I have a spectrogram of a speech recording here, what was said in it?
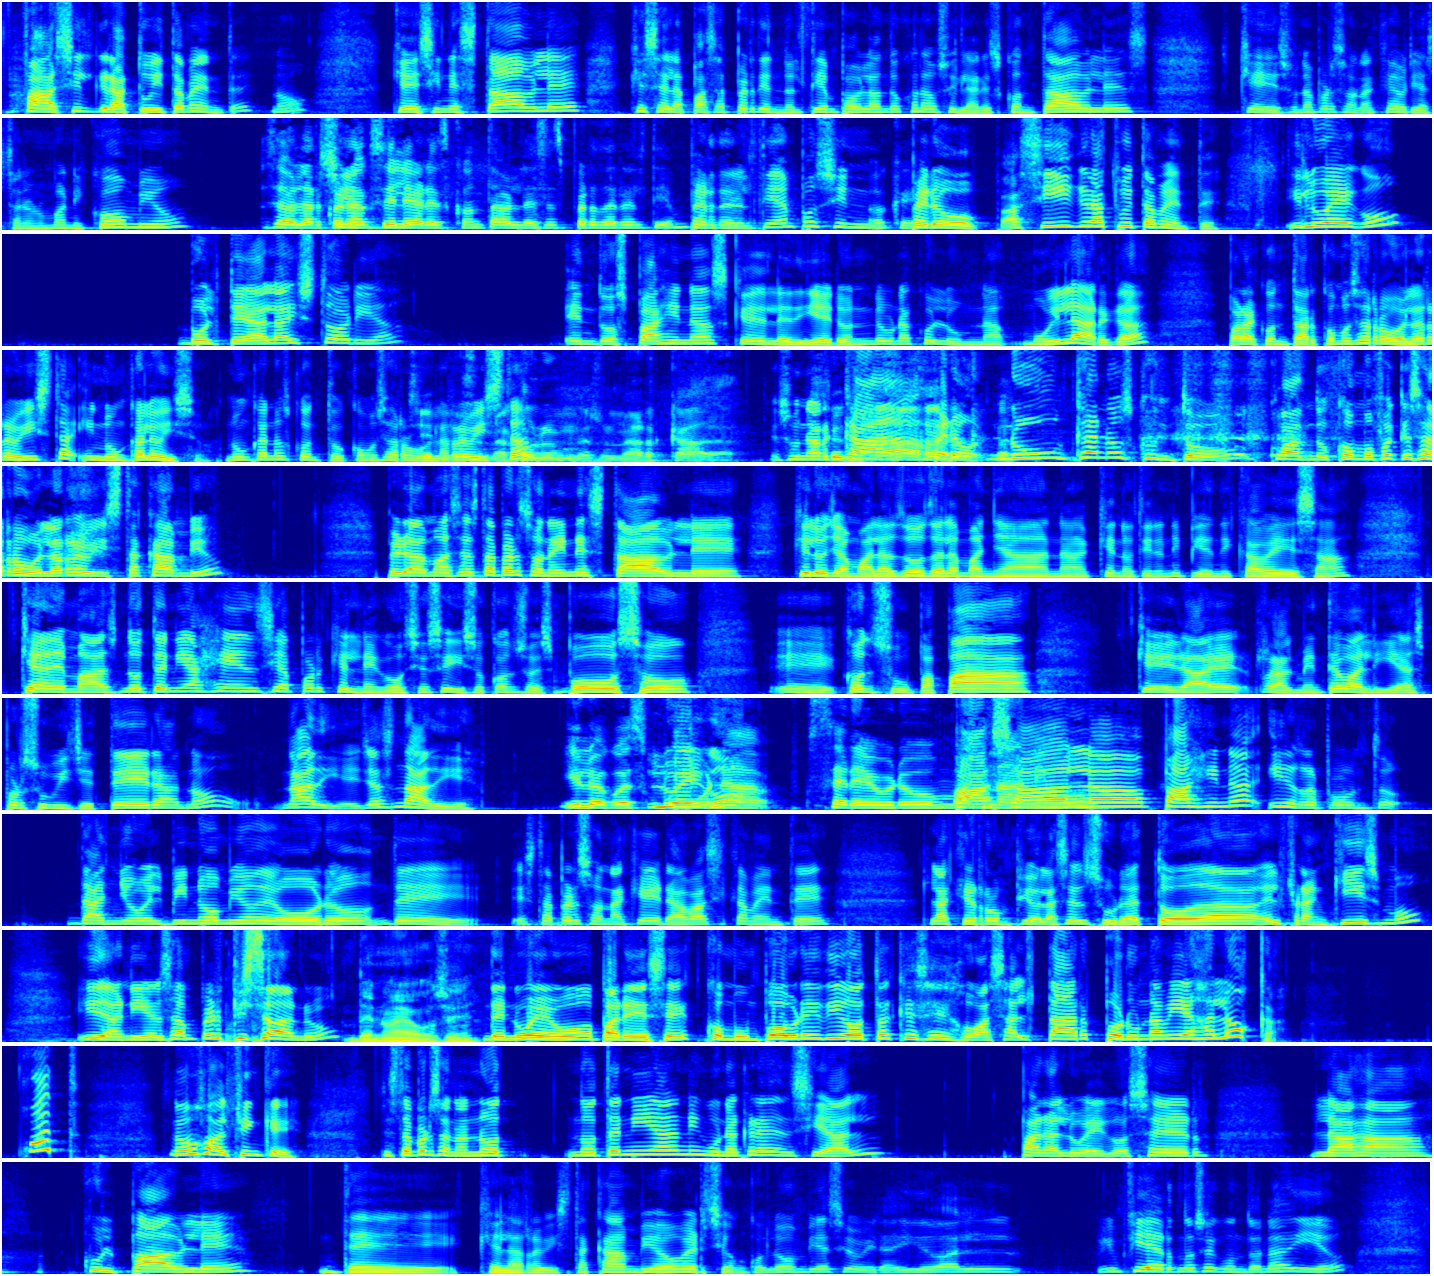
fácil, gratuitamente, ¿no? Que es inestable, que se la pasa perdiendo el tiempo hablando con auxiliares contables, que es una persona que debería estar en un manicomio, O sea, hablar con auxiliares contables es perder el tiempo. perder el tiempo sin pero así gratuitamente. Y luego voltea la historia en dos páginas que le dieron de una columna muy larga para contar cómo se robó la revista y nunca lo hizo. Nunca nos contó cómo se robó Sí, la no revista. Es una columna, es una arcada. es una arcada. pero nunca nos contó cuándo cómo fue que se robó la revista a cambio pero además esta persona inestable, que lo llamó a las 2 de la mañana, que no tiene ni pies ni cabeza, que además no tenía agencia porque el negocio se hizo con su esposo, eh, con su papá, que era eh, realmente valía es por su billetera, ¿no? Nadie, ella es nadie. Y luego es como Luego una cerebro Pasa a magnánimo. la página y de pronto dañó el binomio de oro de esta persona que era básicamente la que rompió la censura de todo el franquismo y Daniel Samper Pisano De nuevo, sí. de nuevo aparece como un pobre idiota que se dejó asaltar por una vieja loca. ¿What? No, al fin qué. Esta persona no, no tenía ninguna credencial para luego ser la culpable de que la revista Cambio, versión Colombia, se hubiera ido al infierno, según Donadío,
